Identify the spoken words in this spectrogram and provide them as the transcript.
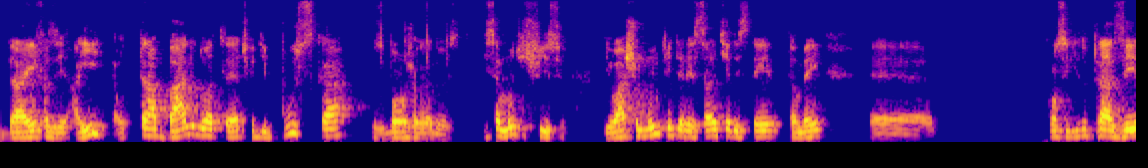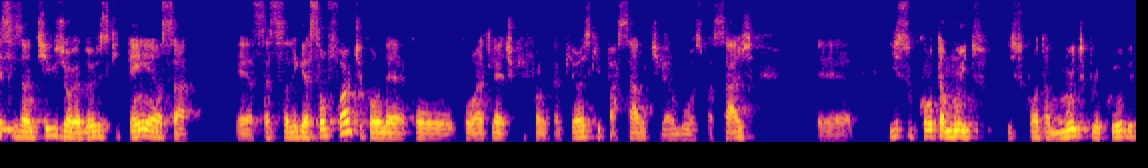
dar ênfase aí é o trabalho do Atlético de buscar os bons jogadores. Isso é muito difícil. E eu acho muito interessante eles terem também é, conseguido trazer esses antigos jogadores que têm essa, essa, essa ligação forte com, né, com, com o Atlético, que foram campeões, que passaram, que tiveram boas passagens. É, isso conta muito, isso conta muito para o clube,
